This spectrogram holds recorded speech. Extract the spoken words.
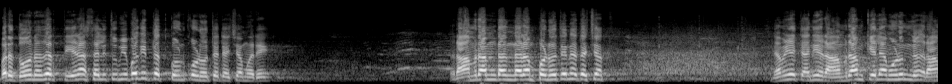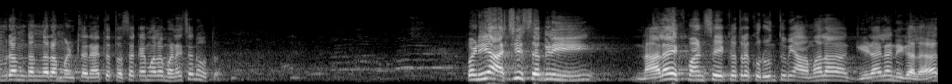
बरं दोन हजार तेरा साली तुम्ही बघितलं कोण कोण होते त्याच्यामध्ये? रामराम गंगाराम पण होते ना त्याच्यात? नाही म्हणजे त्यांनी रामराम केल्या म्हणून रामराम गंगाराम म्हटलं नाही तर तसं काय मला म्हणायचं नव्हतं. पण ही अशी सगळी नालायक माणसं एकत्र करून तुम्ही आम्हाला गिळायला निघालात.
